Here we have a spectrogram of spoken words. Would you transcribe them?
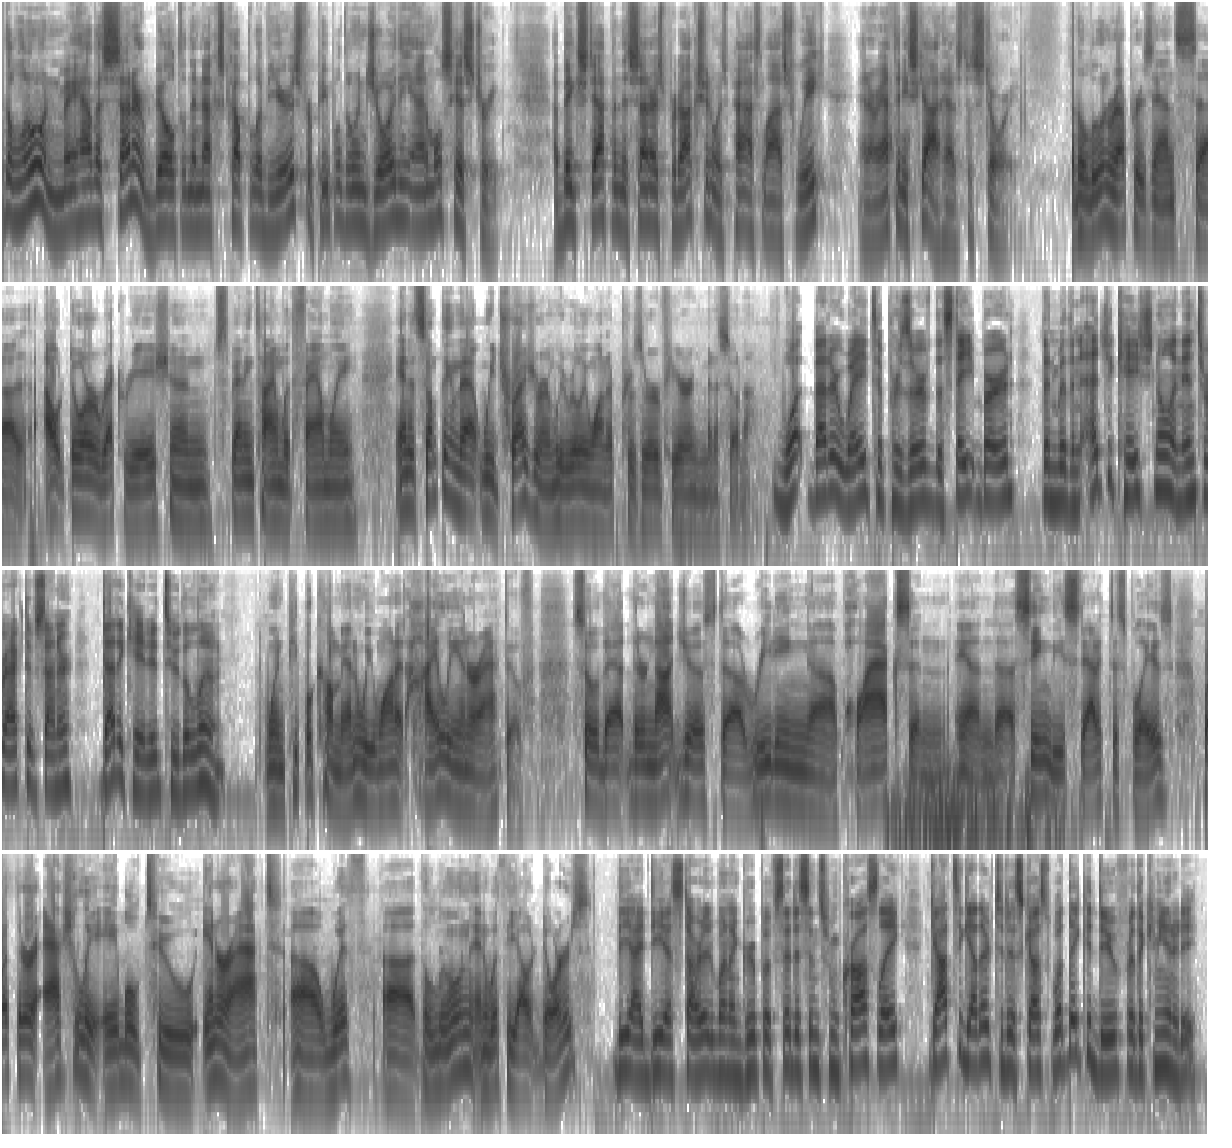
The Loon may have a center built in the next couple of years for people to enjoy the animal's history. A big step in the center's production was passed last week, and our Anthony Scott has the story. The loon represents uh, outdoor recreation, spending time with family, and it's something that we treasure and we really want to preserve here in Minnesota. What better way to preserve the state bird than with an educational and interactive center dedicated to the loon? When people come in, we want it highly interactive so that they're not just uh, reading uh, plaques and, and uh, seeing these static displays, but they're actually able to interact uh, with uh, the loon and with the outdoors. The idea started when a group of citizens from Cross Lake got together to discuss what they could do for the community.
